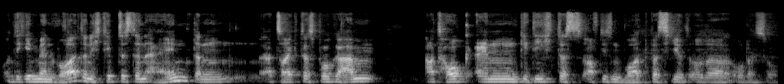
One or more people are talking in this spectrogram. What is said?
und die geben mir ein Wort und ich tippe das dann ein, dann erzeugt das Programm ad hoc ein Gedicht, das auf diesem Wort basiert oder, oder so.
